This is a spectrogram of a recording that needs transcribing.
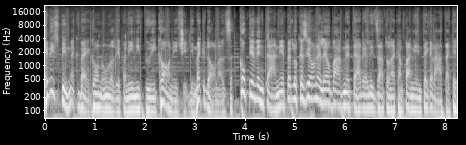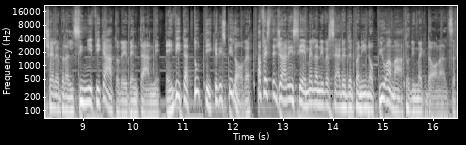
Crispy McBacon, uno dei panini più iconici di McDonald's, compie 20 anni e per l'occasione Leo Barnett ha realizzato una campagna integrata che celebra il significato dei 20 anni e invita tutti i Crispy Lover a festeggiare insieme l'anniversario del panino più amato di McDonald's.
